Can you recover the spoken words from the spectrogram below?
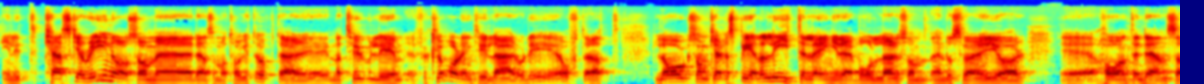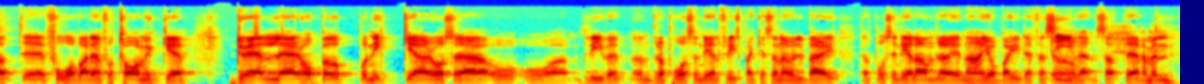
enligt Cascarino som är den som har tagit upp det här, naturlig förklaring till det här. Och det är ofta att lag som kanske spelar lite längre bollar, som ändå Sverige gör, eh, har en tendens att eh, forwarden får ta mycket dueller, hoppa upp och nickar och sådär och, och driver, drar på sig en del frisparkar. Sen har väl Berg tagit på sig en del andra när han jobbar i defensiven. Ja. Så att, eh, ja, men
